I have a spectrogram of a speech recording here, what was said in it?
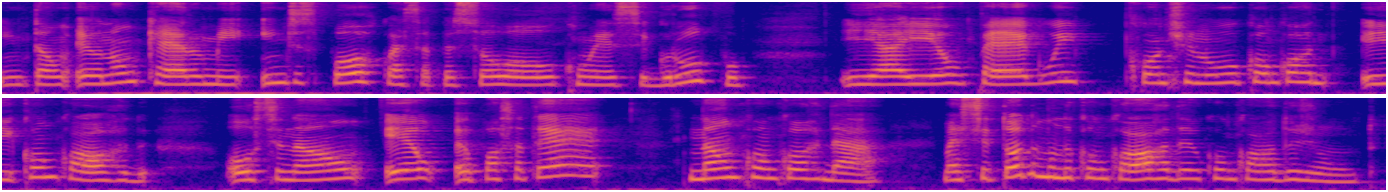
então eu não quero me indispor com essa pessoa ou com esse grupo, e aí eu pego e continuo concord e concordo. Ou senão, eu, eu posso até não concordar, mas se todo mundo concorda, eu concordo junto.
